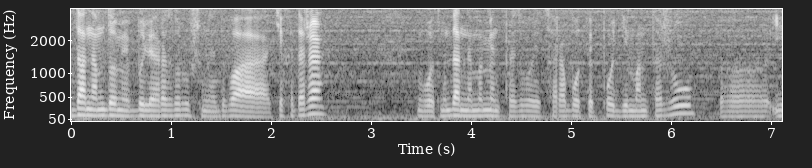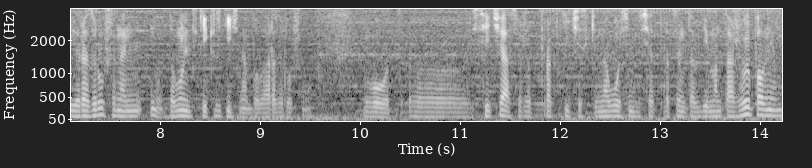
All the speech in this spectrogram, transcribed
В данном доме были разрушены два техэтажа. Вот, на данный момент производятся работы по демонтажу э, и разрушено, ну, довольно-таки критично было разрушено. Вот, э, сейчас уже практически на 80% демонтаж выполнен.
